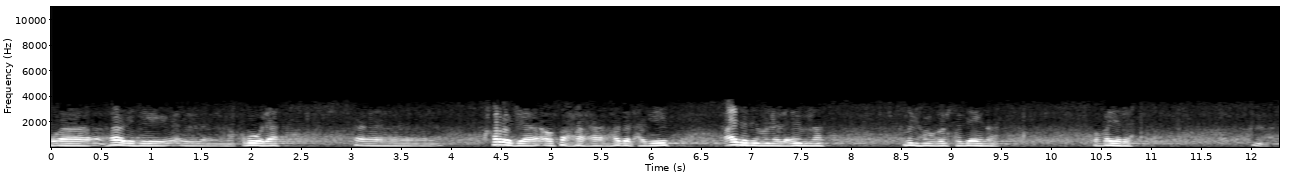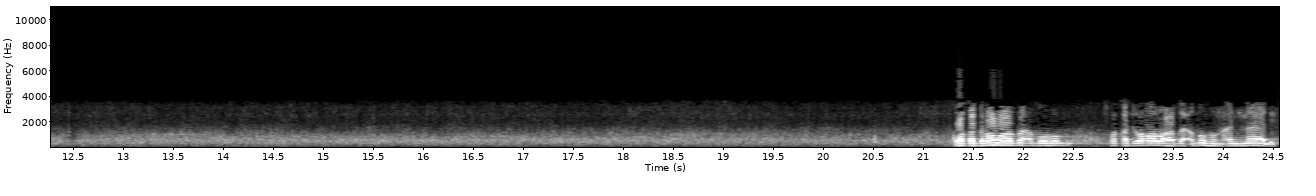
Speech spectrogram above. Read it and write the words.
وهذه المقبولة آه، خرج أو صحح هذا الحديث عدد من الأئمة منهم ابن خزيمه وغيره نعم. وقد روى بعضهم وقد روى بعضهم عن مالك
